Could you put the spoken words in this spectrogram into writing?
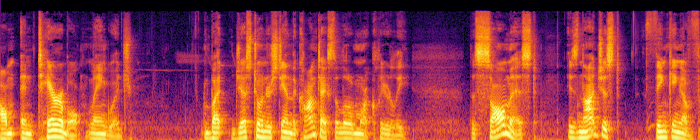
um, and terrible language. But just to understand the context a little more clearly, the psalmist is not just thinking of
